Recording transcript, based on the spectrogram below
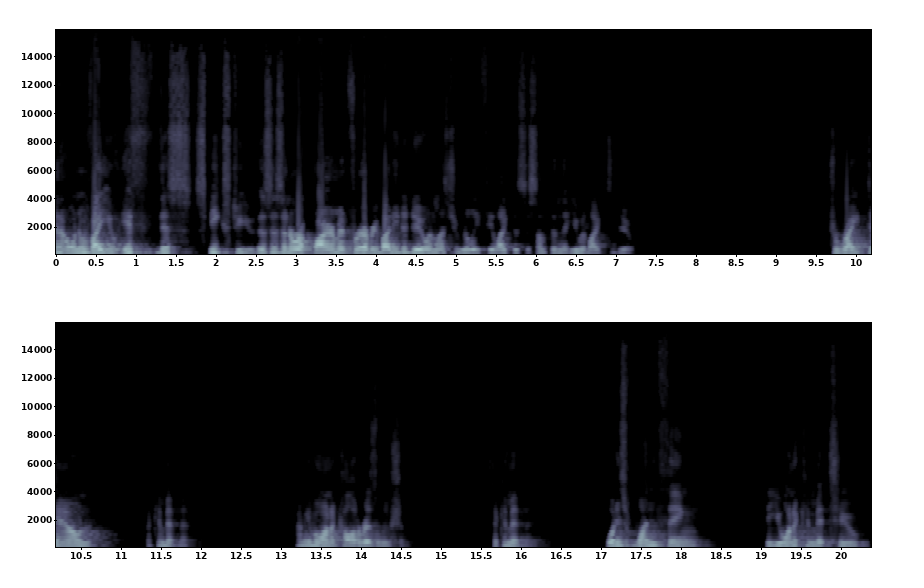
And I want to invite you, if this speaks to you, this isn't a requirement for everybody to do unless you really feel like this is something that you would like to do, to write down a commitment. I don't even want to call it a resolution, it's a commitment. What is one thing that you want to commit to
